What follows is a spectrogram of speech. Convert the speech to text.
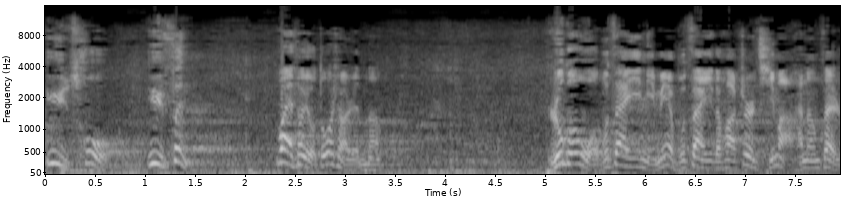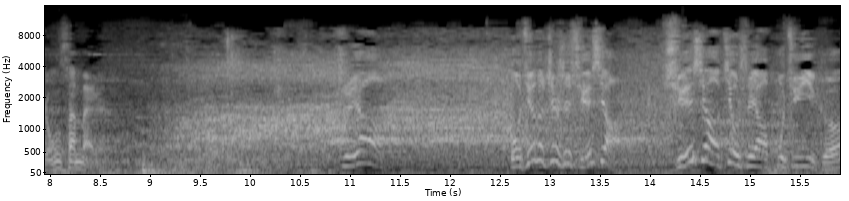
愈挫愈奋。外头有多少人呢？如果我不在意，你们也不在意的话，这儿起码还能再容三百人。只要，我觉得这是学校，学校就是要不拘一格。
